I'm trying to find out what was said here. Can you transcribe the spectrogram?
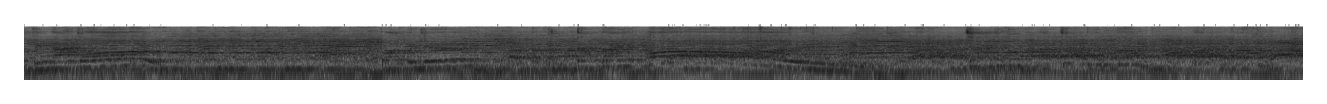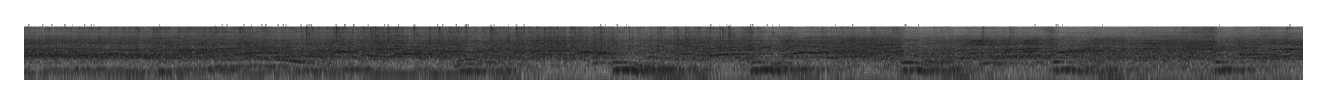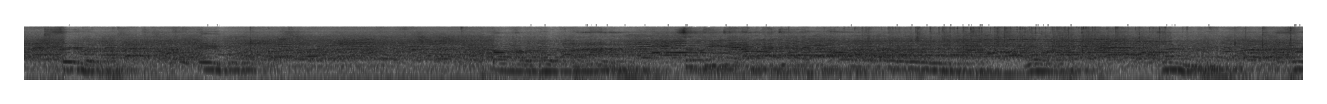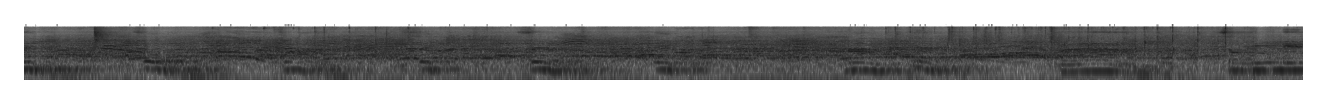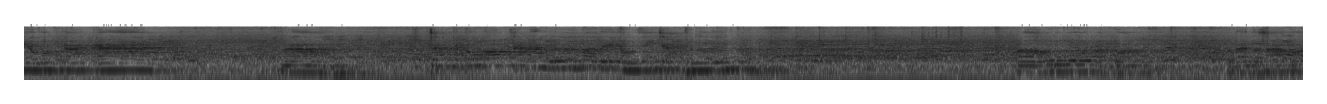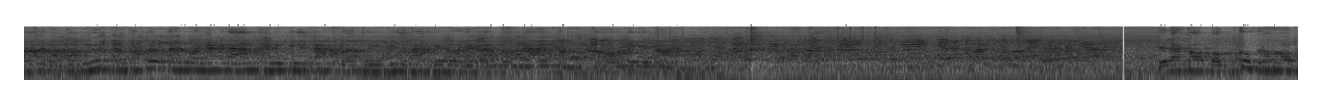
Gracias. Seven, eight, nine, ten. Và sau khi lên là một ca ca. Và chắc là không có chắc ăn lớn và bây giờ thì chặt lớn. Và ôi bà con. Và đây là sao con nói bà con nước, bà con nước tên lôi nha đám. Thuy pizza, bà thuy pizza, thuy lôi nha đám. Bà con to đi bà. Belakang menggeram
